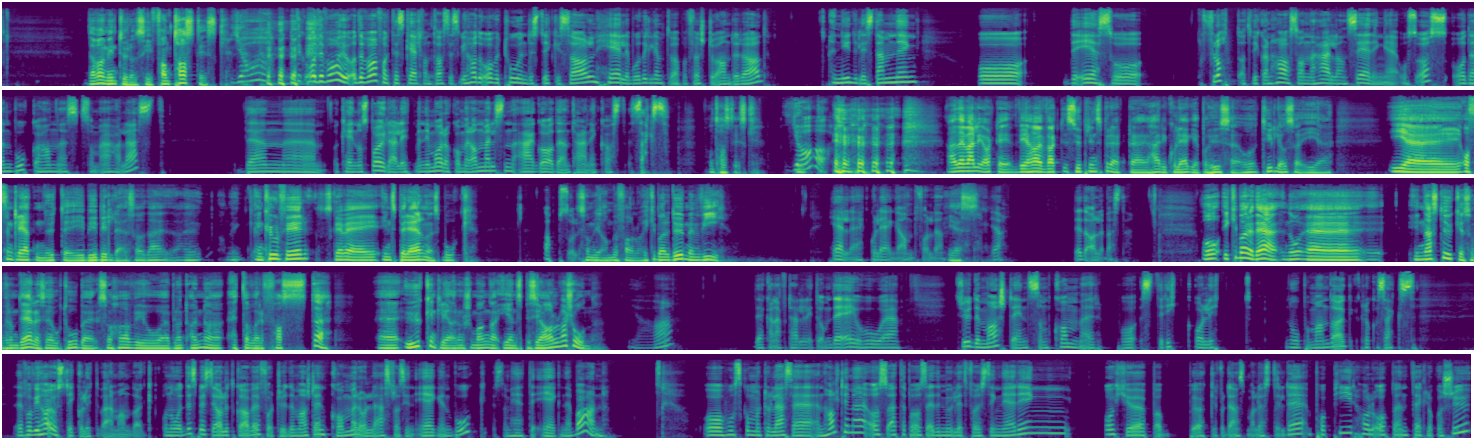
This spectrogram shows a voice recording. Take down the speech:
Det var min tur å si fantastisk. Ja! og, det var jo, og det var faktisk helt fantastisk. Vi hadde over 200 stykker i salen. Hele Bodø-Glimt var på første og andre rad. En nydelig stemning. Og det er så flott at vi kan ha sånne her lanseringer hos oss. Og den boka hans som jeg har lest, den eh, OK, nå spoiler jeg litt, men i morgen kommer anmeldelsen. Jeg ga den terningkast seks. Fantastisk. Ja! ja, det er veldig artig. Vi har vært superinspirert eh, her i kollegiet på huset, og tydelig også i, i, i eh, offentligheten ute i bybildet. Så det er eh, en kul fyr. Skrevet ei inspirerende bok Absolutt. som vi anbefaler. Ikke bare du, men vi. Hele kollegaet anbefaler den. Yes. Ja. Det er det aller beste. Og ikke bare det. Nå, eh, I neste uke, som fremdeles er oktober, så har vi jo bl.a. blant annet et av våre faste eh, ukentlige arrangementer i en spesialversjon. Ja, det kan jeg fortelle litt om. Det er jo hun eh, Trude Marstein som kommer på Strikk og lytt nå på mandag klokka seks. Eh, For vi har jo Strikk og lytt hver mandag. Og nå er det spesialutgave for Trude Marstein kommer og leser fra sin egen bok som heter Egne barn. Og hun kommer til å lese en halvtime, og så etterpå så er det mulighet for signering og kjøp av bøker for dem som har lyst til det. Papir holder åpent til klokka sju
